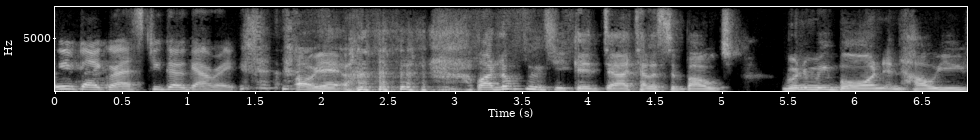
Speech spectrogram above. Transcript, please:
we've digressed. You go, Gary. oh yeah. well, I'd love if you could uh, tell us about Running Reborn and how you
